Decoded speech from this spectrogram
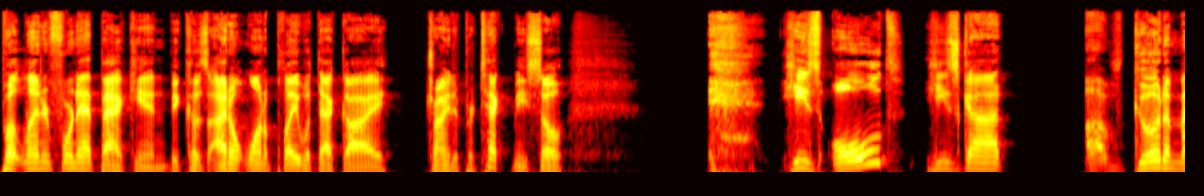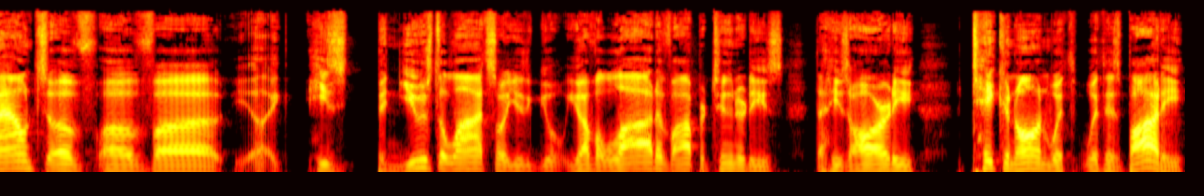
put Leonard Fournette back in because I don't want to play with that guy trying to protect me." So he's old. He's got a good amount of of uh like he's been used a lot so you you, you have a lot of opportunities that he's already taken on with with his body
